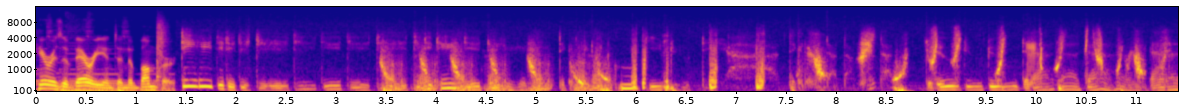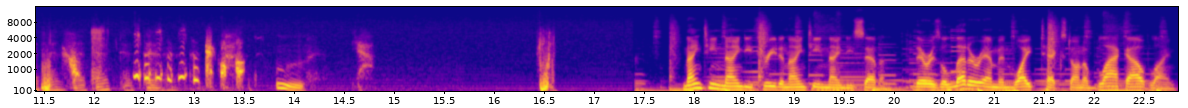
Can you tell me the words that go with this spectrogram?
Here is a variant and a bumper. 1993 to 1997, there is a letter M in white text on a black outline,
